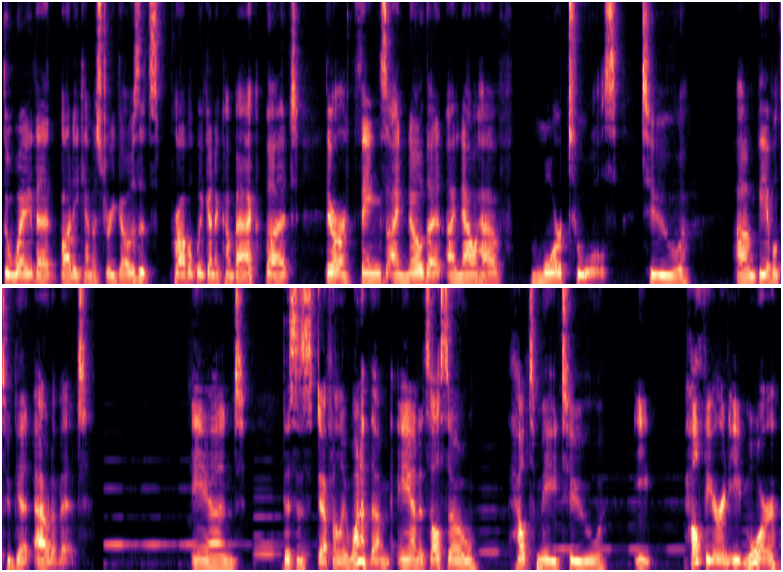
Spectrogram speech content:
the way that body chemistry goes, it's probably going to come back, but there are things I know that I now have more tools to um, be able to get out of it. And this is definitely one of them. And it's also helped me to eat healthier and eat more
